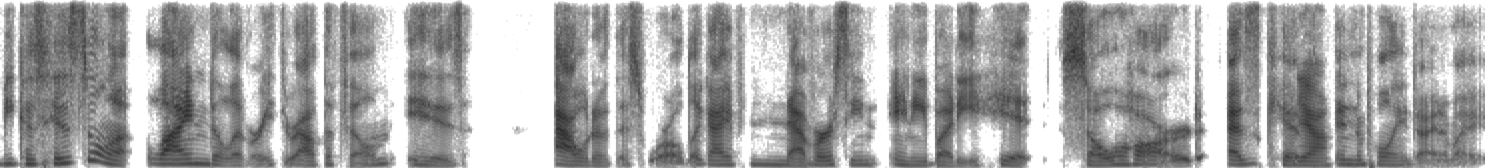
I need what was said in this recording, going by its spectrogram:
Because his del- line delivery throughout the film is out of this world. Like, I've never seen anybody hit so hard as Kip Yeah. in Napoleon Dynamite.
